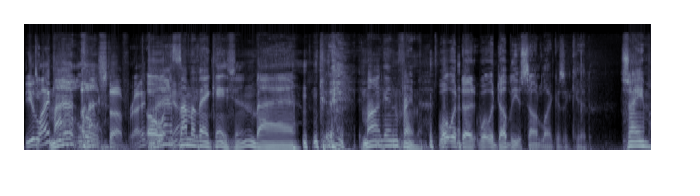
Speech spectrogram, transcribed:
You like My- little, little my- stuff, right? Oh, My yeah. Summer Vacation by Morgan Freeman. what would uh, what would W sound like as a kid? Same.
